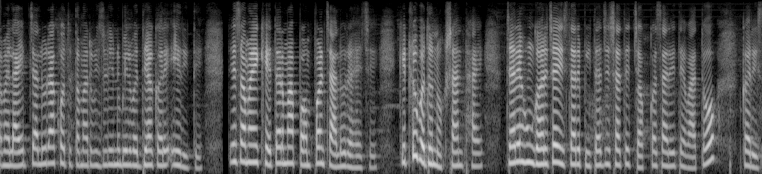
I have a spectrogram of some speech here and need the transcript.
તમે લાઇટ ચાલુ રાખો તો તમારું વીજળીનું બિલ વધ્યા કરે એ રીતે. તે સમયે ખેતરમાં પંપ પણ ચાલુ રહે છે. કેટલું બધું નુકસાન થાય. જ્યારે હું ઘર જઈશ ત્યારે પિતાજી સાથે ચોક્કસ આ રીતે વાતો કરીશ.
